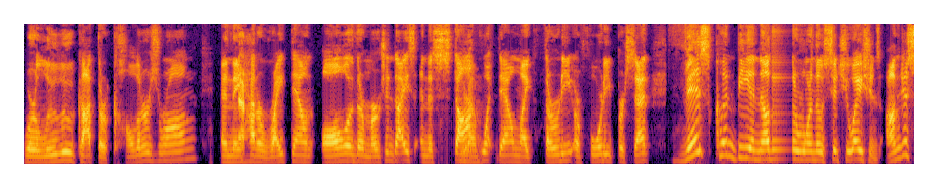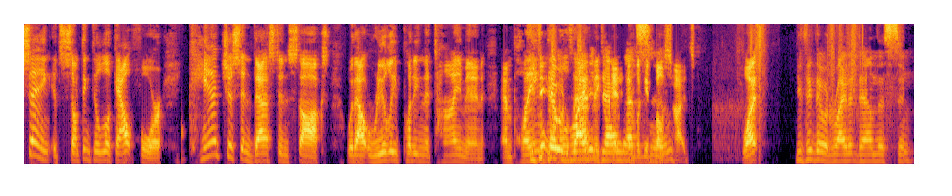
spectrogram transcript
where Lulu got their colors wrong and they had to write down all of their merchandise and the stock Yeah. went down like 30 or 40%. This could be another one of those situations. I'm just saying it's something to look out for. You can't just invest in stocks without really putting the time in and playing think they would devil's write it advocate down and that look at both sides. What? You think they would write it down this soon?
